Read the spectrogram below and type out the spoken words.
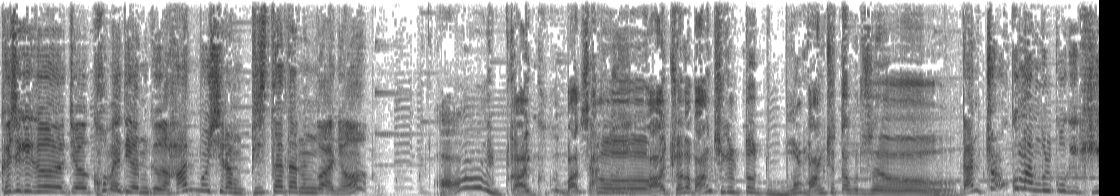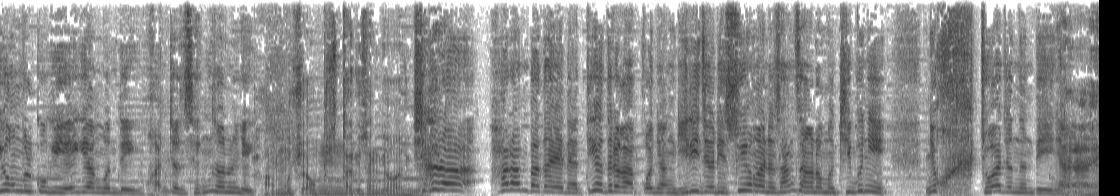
그 시기 그 저 코미디언 그 한무 씨랑 비슷하다는 거 아니야? 아, 아이 그거 맞죠 쌍둥이. 아 제가 망치길 또뭘 망쳤다고 그러세요 난 조그만 물고기 귀여운 물고기 얘기한 건데 완전 생선을 얘기. 한무 씨하고 음. 비슷하게 생겨가지고 시끄러! 파란 바다에 내가 뛰어들어갔고 그냥 이리저리 수영하는 상상을 하면 기분이 이제 확 좋아졌는데 그냥 에이,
